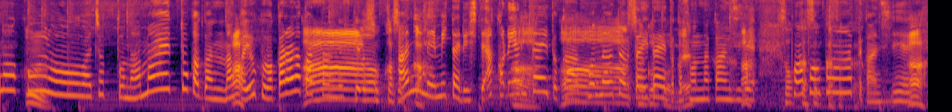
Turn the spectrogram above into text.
の頃はちょっと名前とかがなんかよくわからなかったんですけどアニメ見たりしてあこれやりたいとかこんな歌歌いたいとかそんな感じあでポンポンポンってか感じで。あ、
